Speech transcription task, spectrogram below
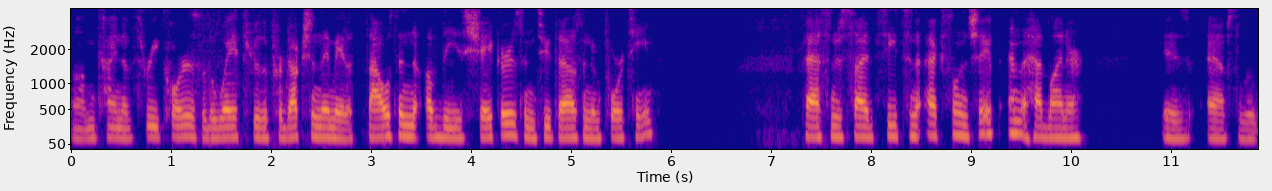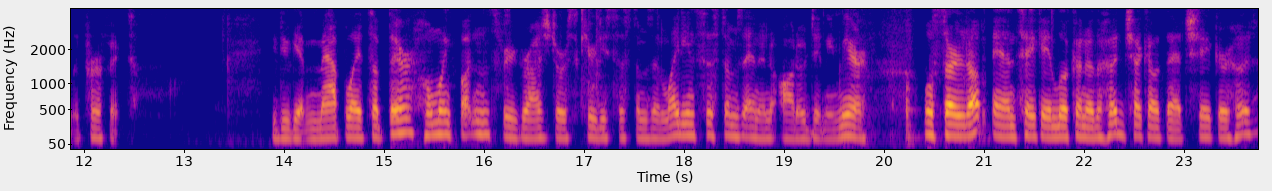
um, kind of three quarters of the way through the production. They made a thousand of these shakers in 2014. Passenger side seats in excellent shape and the headliner is absolutely perfect. You do get map lights up there, home link buttons for your garage door security systems and lighting systems, and an auto dimming mirror. We'll start it up and take a look under the hood, check out that shaker hood.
